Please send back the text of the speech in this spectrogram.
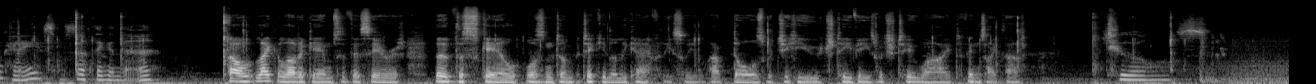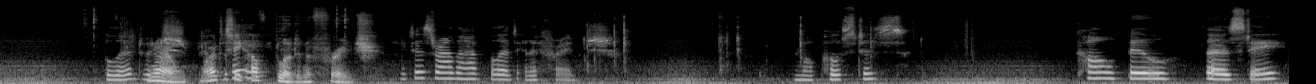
okay, so there's nothing in there. Oh, like a lot of games of this era, the the scale wasn't done particularly carefully. So you'll have doors which are huge, TVs which are too wide, things like that. Tools. Blood, which. Now, why does he have blood in a fridge? He does rather have blood in a fridge. More posters. Call Bill Thursday.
